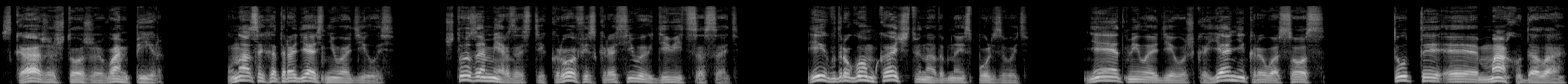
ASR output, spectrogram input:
«Скажешь тоже, вампир. У нас их отродясь не водилось. Что за мерзости, кровь из красивых девиц сосать? Их в другом качестве надобно использовать. Нет, милая девушка, я не кровосос. Тут ты, э, маху дала».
